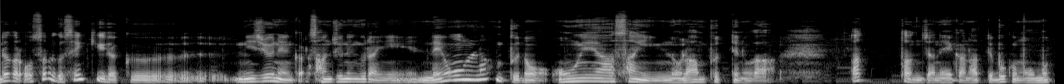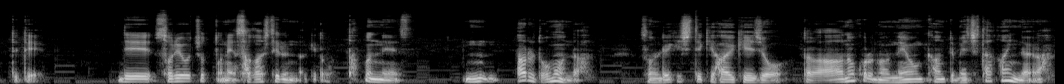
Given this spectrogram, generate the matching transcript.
だからおそらく1920年から30年ぐらいにネオンランプのオンエアサインのランプっていうのがあったんじゃねえかなって僕も思ってて。で、それをちょっとね、探してるんだけど、多分ね、あると思うんだ。その歴史的背景上。ただ、あの頃のネオン管ってめっちゃ高いんだよな。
